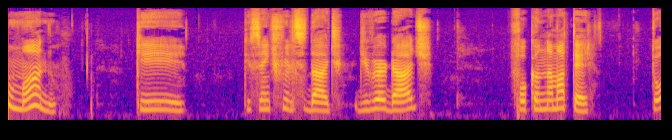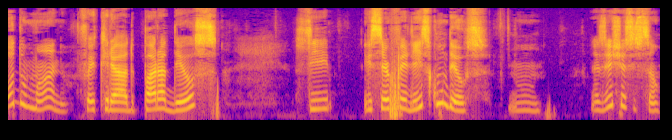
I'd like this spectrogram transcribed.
humano que que sente felicidade de verdade focando na matéria. Todo humano foi criado para Deus se, e ser feliz com Deus. Não, não existe exceção.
